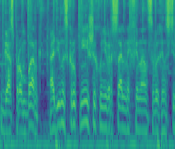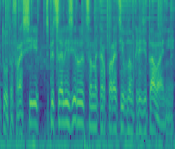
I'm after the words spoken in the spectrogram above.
«Газпромбанк» – один из крупнейших универсальных финансовых институтов России, специализируется на корпоративном кредитовании.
